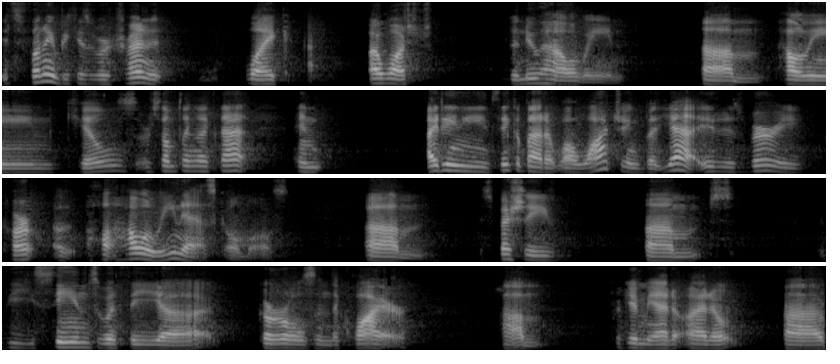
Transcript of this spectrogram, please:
it's funny because we're trying to like I watched the new Halloween, um, Halloween Kills or something like that. And I didn't even think about it while watching, but yeah, it is very car- uh, Halloween-esque almost, um, especially um, the scenes with the uh, girls in the choir. Um, forgive me, I don't, I don't uh,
